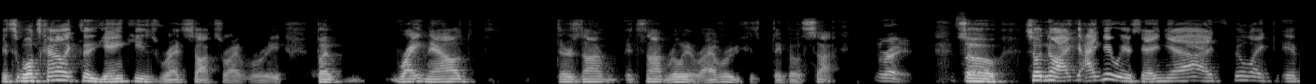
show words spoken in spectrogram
it's well, it's kind of like the Yankees Red Sox rivalry, but right now there's not. It's not really a rivalry because they both suck. right. So, So, so no, I I get what you're saying. Yeah, I feel like if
